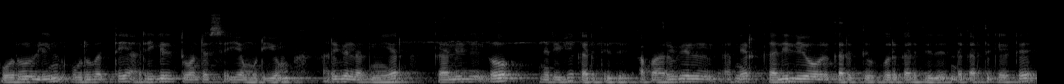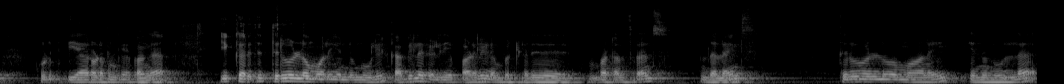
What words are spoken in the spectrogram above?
பொருளின் உருவத்தை அருகில் தோன்ற செய்ய முடியும். அறிவியல் அறிஞர் கலிலியோ நிறுவிய கருத்து இது. அப்போ அறிவியல் அறிஞர் கலிலியோட கருத்து ஒரு கருத்து இது. இந்த கருத்து கேட்டு கொடுத்து யாரோடதுன்னு கேட்பாங்க. இக்கருத்து திருவள்ளுவமாலை என்னும் நூலில் கபிலர் எழுதிய பாடலில் இடம்பெற்றுள்ளது. பட்டன் ஃப்ரெண்ட்ஸ் இந்த லைன்ஸ் திருவள்ளுவமாலை என்னும் நூலில்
